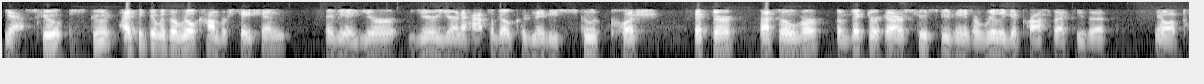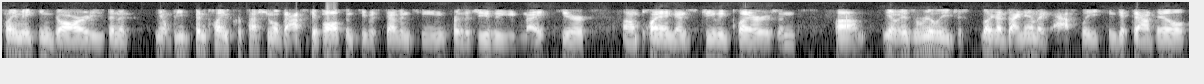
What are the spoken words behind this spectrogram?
Yeah, Scoot. Scoot. I think it was a real conversation maybe a year, year, year and a half ago. Could maybe Scoot push Victor? That's over. But Victor, or Scoot, excuse me, is a really good prospect. He's a you know a playmaking guard. He's been a you know he's been playing professional basketball since he was 17 for the G League Ignite here, um, playing against G League players, and um, you know is really just like a dynamic athlete. Can get downhill.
